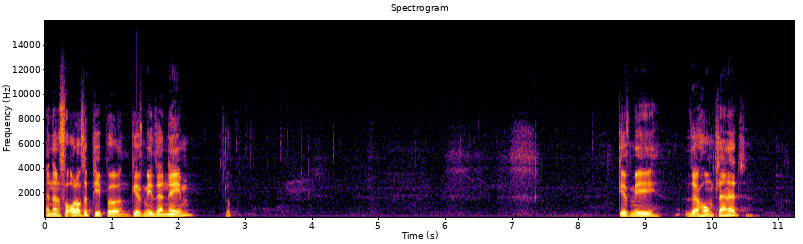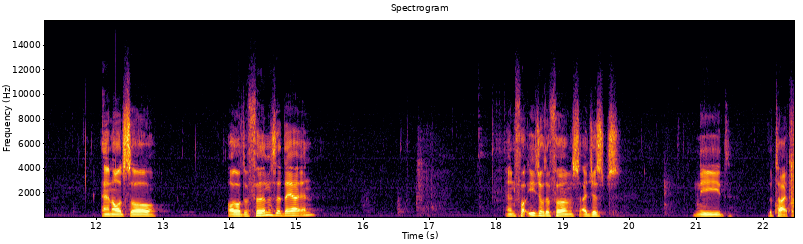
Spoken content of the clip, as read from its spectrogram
and then for all of the people, give me their name, give me their home planet and also all of the films that they are in. And for each of the films, I just need the title.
